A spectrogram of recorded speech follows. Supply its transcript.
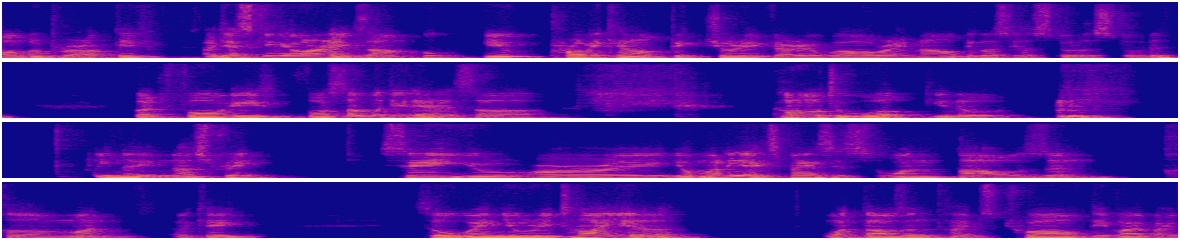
longer productive? I'll just give you an example. You probably cannot picture it very well right now because you're still a student. But for a for somebody that has uh, come out to work, you know, in the industry, say you are your money expense is 1000 per month okay so when you retire 1,000 times 12 divided by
